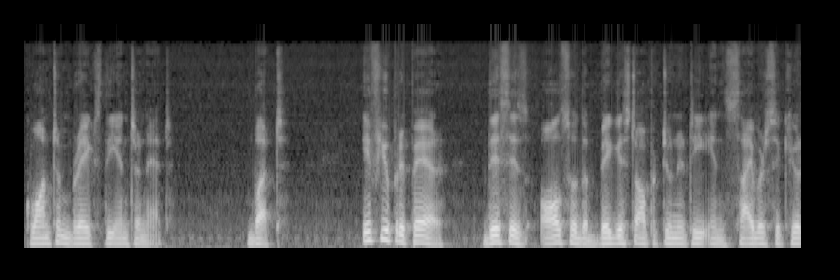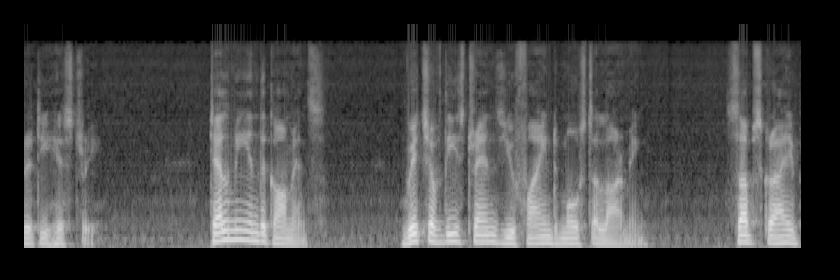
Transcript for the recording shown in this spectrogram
quantum breaks the internet. But if you prepare, this is also the biggest opportunity in cybersecurity history. Tell me in the comments which of these trends you find most alarming. Subscribe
